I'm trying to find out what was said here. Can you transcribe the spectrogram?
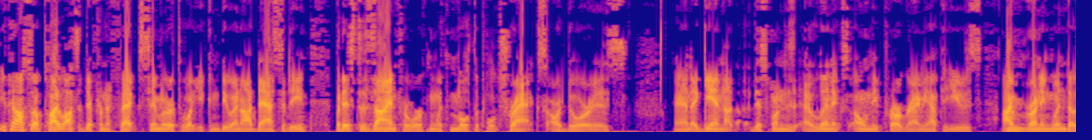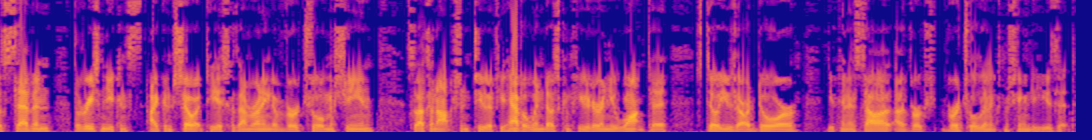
you can also apply lots of different effects similar to what you can do in Audacity. But it's designed for working with multiple tracks. Ardour is. And again, uh, this one is a Linux-only program. You have to use. I'm running Windows 7. The reason you can I can show it to you is because I'm running a virtual machine. So that's an option too. If you have a Windows computer and you want to still use Ardour, you can install a, a vir virtual Linux machine to use it.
